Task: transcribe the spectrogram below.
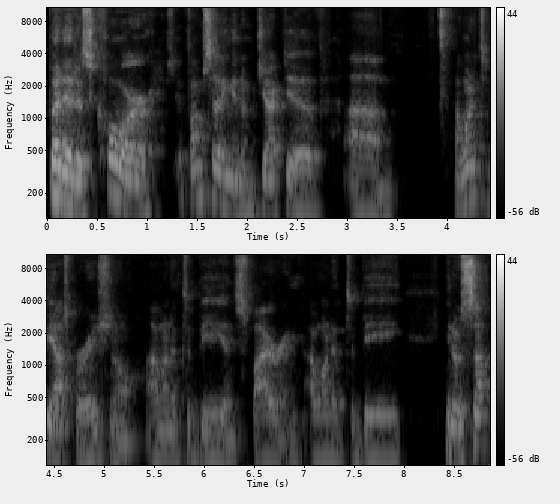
But at its core, if I'm setting an objective, um, I want it to be aspirational. I want it to be inspiring. I want it to be, you know, some.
